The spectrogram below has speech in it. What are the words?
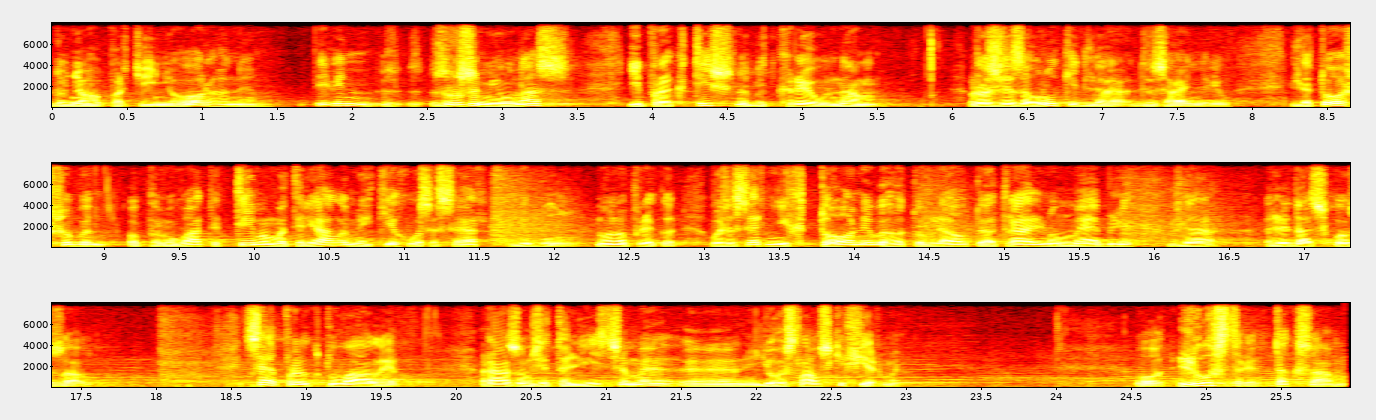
до нього партійні органи, і він зрозумів нас і практично відкрив нам, розв'язав руки для дизайнерів для того, щоб оперувати тими матеріалами, яких в СССР не було. Ну, наприклад, в СССР ніхто не виготовляв театральну меблі для глядацького залу. Це проєктували разом з італійцями е, югославські фірми. От. Люстри так само.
